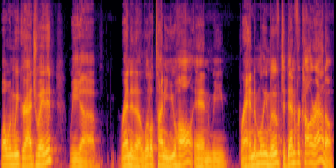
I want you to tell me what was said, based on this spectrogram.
Well, when we graduated, we uh, rented a little tiny U-Haul and we randomly moved to Denver, Colorado.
